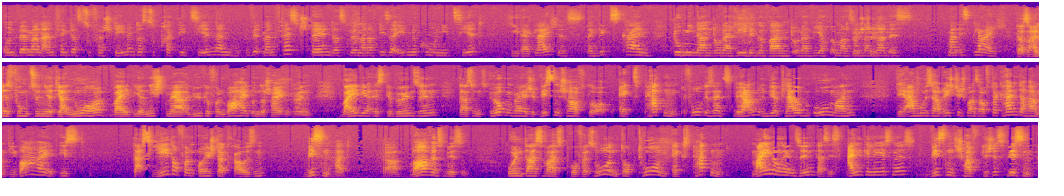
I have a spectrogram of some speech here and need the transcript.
Und wenn man anfängt, das zu verstehen und das zu praktizieren, dann wird man feststellen, dass wenn man auf dieser Ebene kommuniziert, jeder gleich ist. Dann gibt es kein dominant oder redegewandt oder wie auch immer, sondern Richtig. dann ist man ist gleich. Das alles funktioniert ja nur, weil wir nicht mehr Lüge von Wahrheit unterscheiden können. Weil wir es gewöhnt sind, dass uns irgendwelche Wissenschaftler, Experten vorgesetzt werden und wir glauben, oh Mann, der muss ja richtig was auf der Kante haben. Die Wahrheit ist, dass jeder von euch da draußen Wissen hat. Ja, wahres Wissen. Und das, was Professoren, Doktoren, Experten Meinungen sind, das ist angelesenes wissenschaftliches Wissen.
